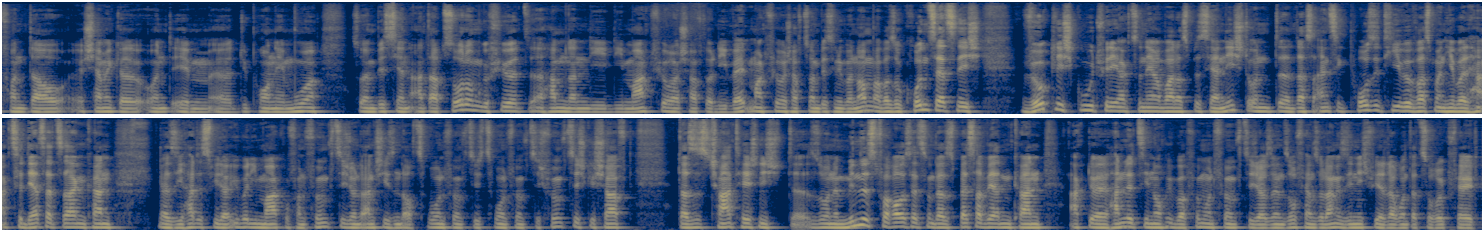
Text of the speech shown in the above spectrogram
von Dow Chemical und eben äh, Dupont Nemours so ein bisschen ad absurdum geführt, äh, haben dann die, die Marktführerschaft oder die Weltmarktführerschaft so ein bisschen übernommen. Aber so grundsätzlich wirklich gut für die Aktionäre war das bisher nicht. Und äh, das einzig Positive, was man hier bei der Aktie derzeit sagen kann, ja, sie hat es wieder über die Marke von 50 und anschließend auch 52, 52, 50 geschafft. Das ist charttechnisch äh, so eine Mindestvoraussetzung, dass es besser werden kann. Aktuell handelt sie noch über 55, also insofern, solange sie nicht wieder darunter zurückfällt,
